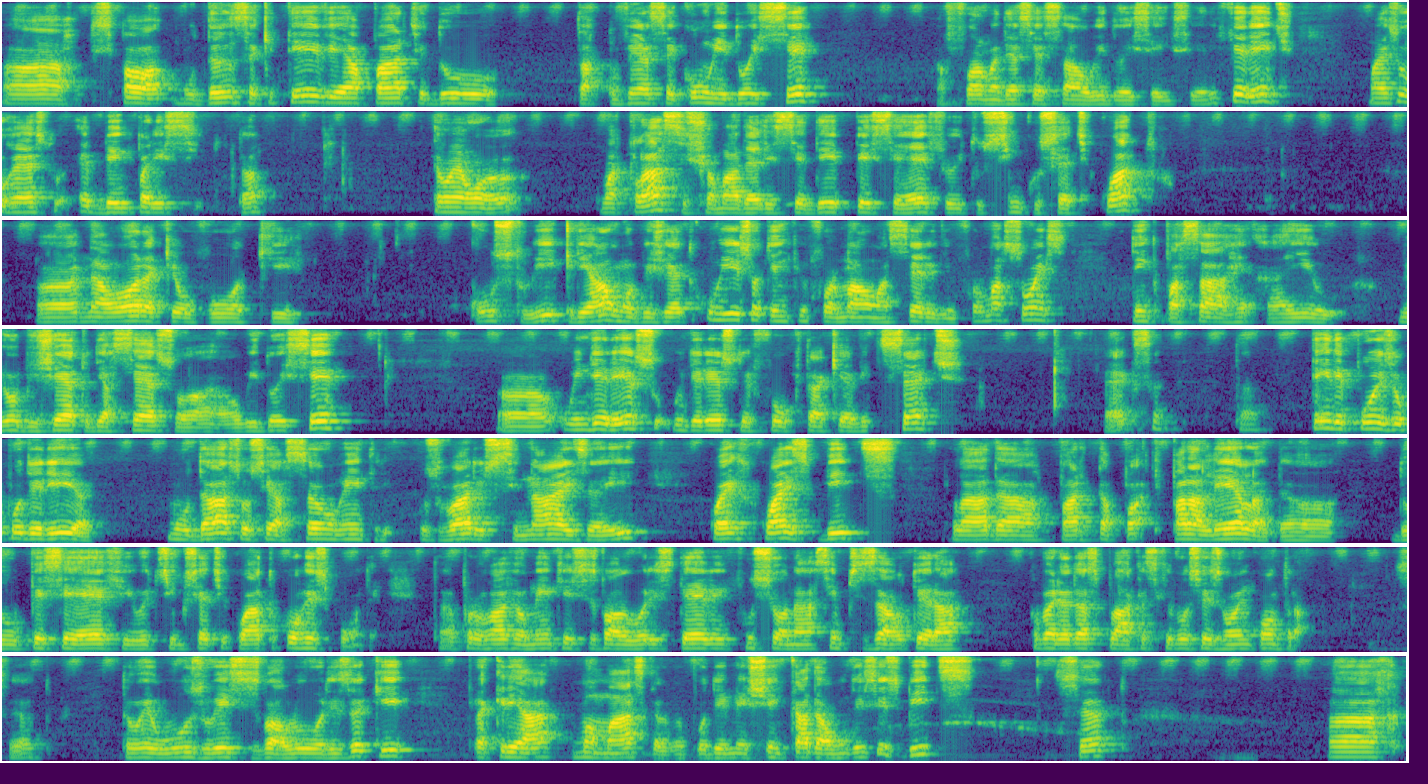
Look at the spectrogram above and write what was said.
A principal mudança que teve é a parte do, da conversa com o I2C. A forma de acessar o I2C em si é diferente, mas o resto é bem parecido. Tá? Então é uma, uma classe chamada LCD PCF8574. Ah, na hora que eu vou aqui construir, criar um objeto com isso, eu tenho que informar uma série de informações, tenho que passar aí o meu objeto de acesso ao I2C, uh, ah, o endereço, o endereço default que está aqui é 27, hexa, tá? Tem depois, eu poderia mudar a associação entre os vários sinais aí, quais, quais bits lá da parte, da paralela da, do PCF 8574 correspondem. Tá? Provavelmente esses valores devem funcionar sem precisar alterar a maioria das placas que vocês vão encontrar. Certo? Então eu uso esses valores aqui para criar uma máscara, para poder mexer em cada um desses bits. Certo? Ah,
